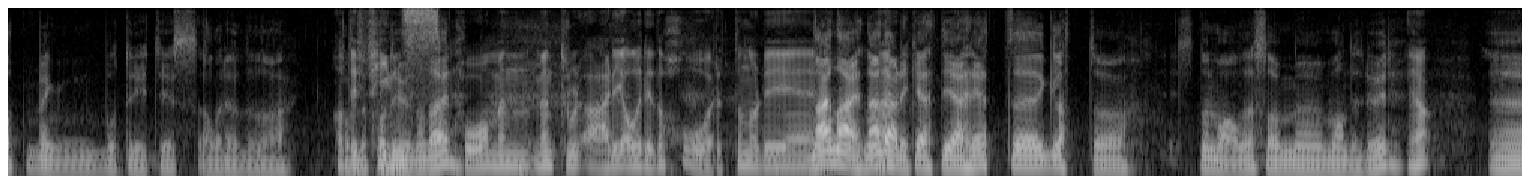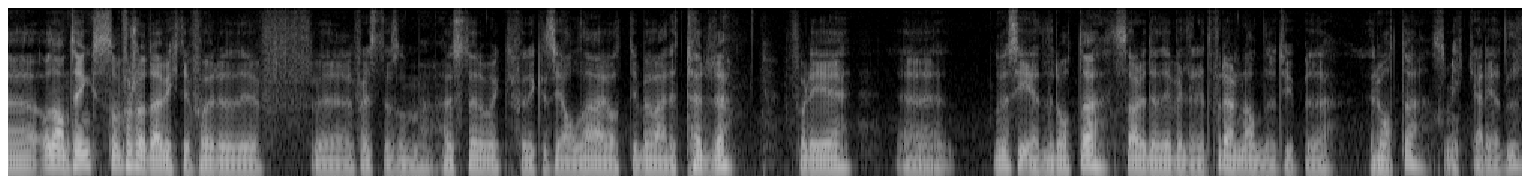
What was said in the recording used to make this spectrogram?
at mengden botrytis allerede da At de fins på på, men, men tror, er de allerede hårete når de Nei, nei, nei, det er de ikke. De er helt uh, glatte og normale som uh, vanlige druer. Ja, Uh, og en annen ting som er viktig for de fleste som høster, for ikke å si alle, er jo at de bør være tørre. Fordi når vi sier edelråte, så er det det de er veldig redd for, er den andre type råte, som ikke er edel.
